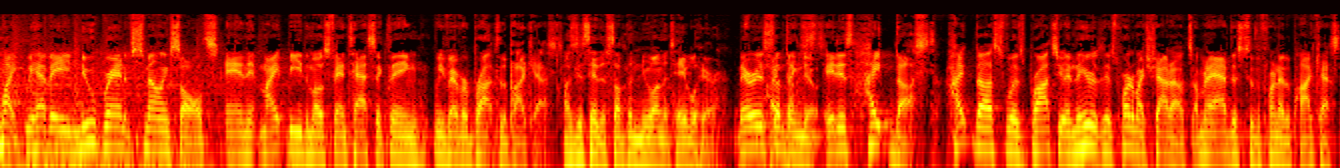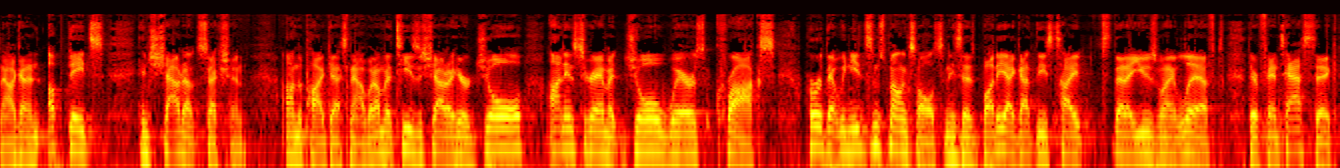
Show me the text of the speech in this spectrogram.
Mike, we have a new brand of smelling salts, and it might be the most fantastic thing we've ever brought to the podcast. I was going to say there's something new on the table here. There is Hype something dust. new. It is Hype Dust. Hype Dust was brought to you, and here's as part of my shout outs. I'm going to add this to the front of the podcast now. I got an updates and shout out section on the podcast now, but I'm going to tease a shout out here. Joel on Instagram at Joel Wears Crocs heard that we needed some smelling salts, and he says, Buddy, I got these types that I use when I lift. They're fantastic.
